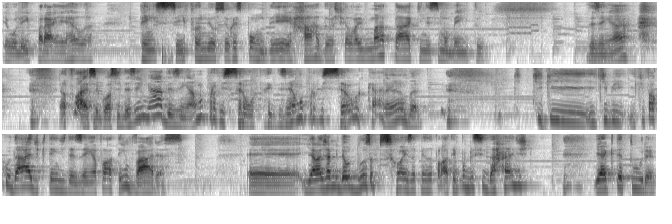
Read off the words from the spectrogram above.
Eu olhei para ela, pensei, falando: meu, se eu responder errado, acho que ela vai me matar aqui nesse momento. Desenhar? Ela falou: ah, você gosta de desenhar, desenhar é uma profissão. Desenhar é uma profissão, caramba. Que, que, e, que, e que faculdade que tem de desenho? Ela falou: ah, tem várias. É, e ela já me deu duas opções apenas. Ela falou: ah, tem publicidade e arquitetura.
